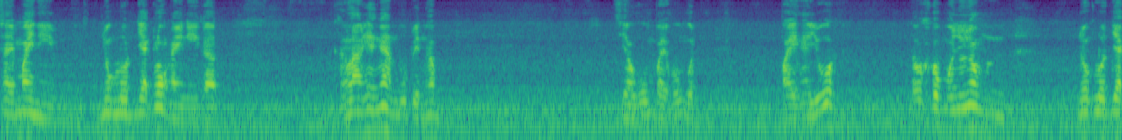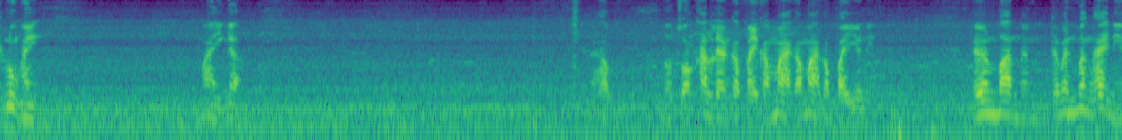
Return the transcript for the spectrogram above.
ใช้ไม้นี่ยกรถแยกลงให้นี่ก็ ข้างล่างเฮ็ดงานบ่เป็นครับเสียวผมไปผมก็ไปให้อยู่แต่ว่าเขาบ่ยอมยกรถแยกลงให้มาอีกแล้วนะครับรถสองคันแรงก็ไปก็มาก็มาก็ไปอยู่นี่ถ้าเป็นบ้านนั้นถ้าเป็นเมืองไทยนี่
